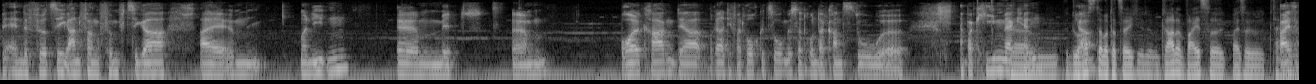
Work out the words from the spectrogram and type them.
Ende 40, Anfang 50er, ähm, Humaniten ähm, mit ähm, Rollkragen, der relativ weit hochgezogen ist. Darunter kannst du äh, ein paar Kiemen erkennen. Ähm, du ja. hast aber tatsächlich äh, gerade weiße, weiße Kleider. Weiße,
